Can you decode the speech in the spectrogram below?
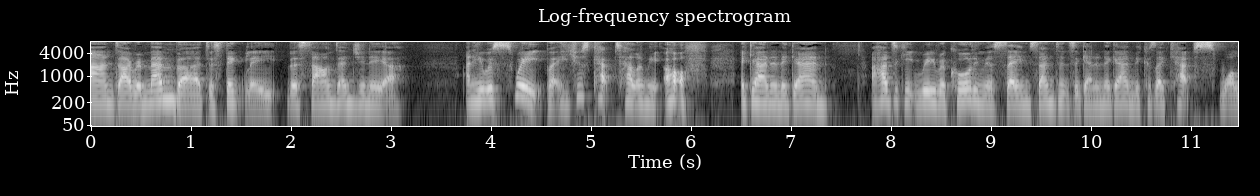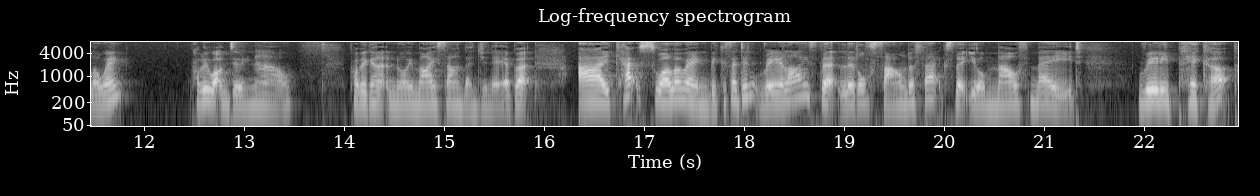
And I remember distinctly the sound engineer. And he was sweet, but he just kept telling me off again and again. I had to keep re recording the same sentence again and again because I kept swallowing. Probably what I'm doing now. Probably going to annoy my sound engineer, but I kept swallowing because I didn't realize that little sound effects that your mouth made really pick up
